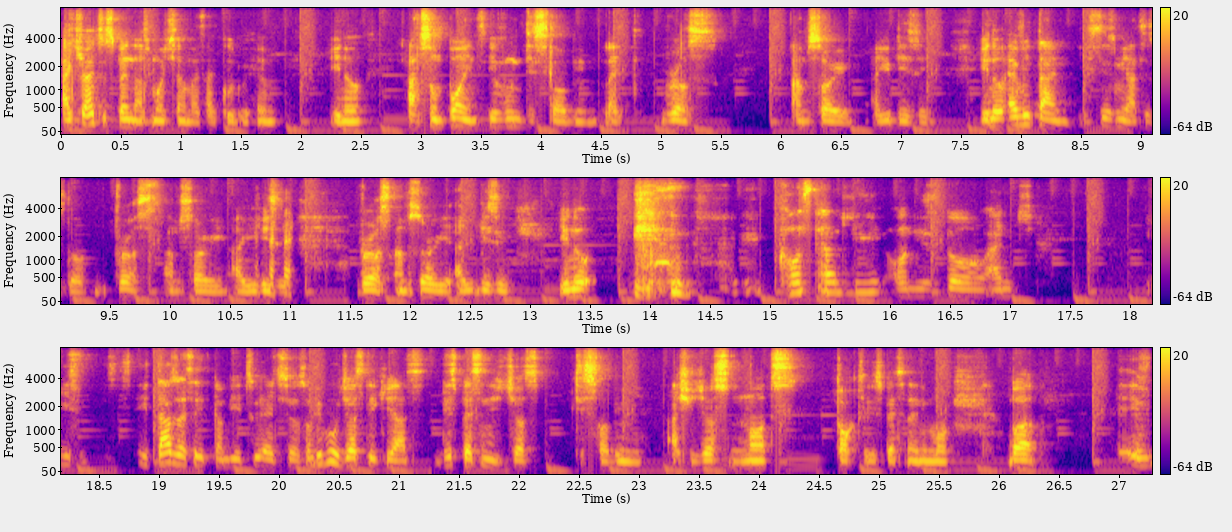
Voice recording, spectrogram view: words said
I tried to spend as much time as I could with him. You know, at some point, even disturb him, like, Ross, I'm sorry, are you busy? You know, every time he sees me at his door, Ross, I'm sorry, are you busy? bros, I'm sorry, are you busy? You know, constantly on his door, and it's, it does I say it can be a two-edged sword. Some people just take it as this person is just disturbing me. I should just not talk to this person anymore. But if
